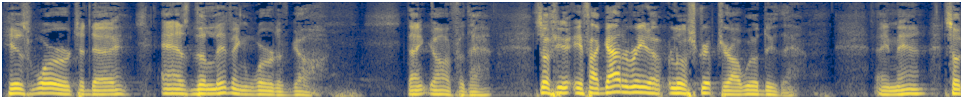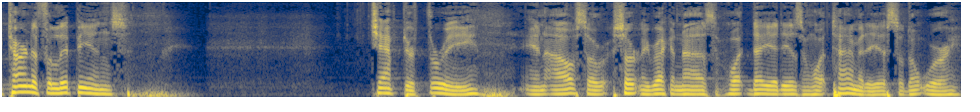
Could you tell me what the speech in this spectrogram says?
His Word today as the living Word of God. Thank God for that. So if you if I got to read a little scripture, I will do that. Amen. So turn to Philippians chapter 3, and I also certainly recognize what day it is and what time it is, so don't worry.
